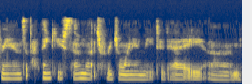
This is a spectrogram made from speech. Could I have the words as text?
Friends, I thank you so much for joining me today. Um,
